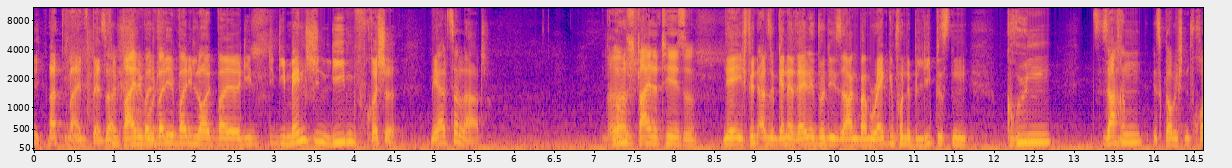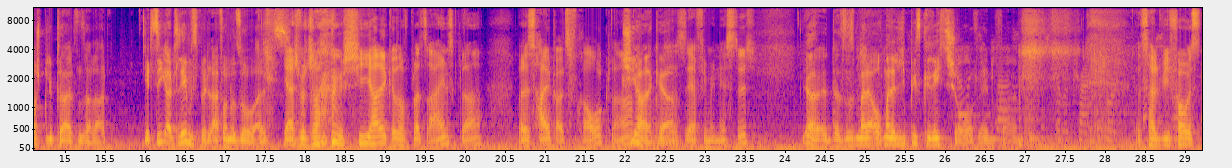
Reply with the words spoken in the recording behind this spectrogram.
Ich fand meins besser. Find beide weil, gut. Weil die, weil die Leute, weil die, die, die Menschen lieben Frösche. Mehr als Salat. Das ist eine steile These. Nee, ich finde also generell, würde ich sagen, beim Ranking von den beliebtesten grünen Sachen ist, glaube ich, ein Frosch beliebter als ein Salat. Jetzt nicht als Lebensmittel, einfach nur so. Als Ja, ich würde sagen, She-Hulk ist auf Platz 1, klar. Weil es Hulk als Frau, klar. She-Hulk, ja. Das ist sehr feministisch. ja, das ist meine, auch meine Lieblingsgerichtsshow auf jeden Fall. Das ist halt wie Forrest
